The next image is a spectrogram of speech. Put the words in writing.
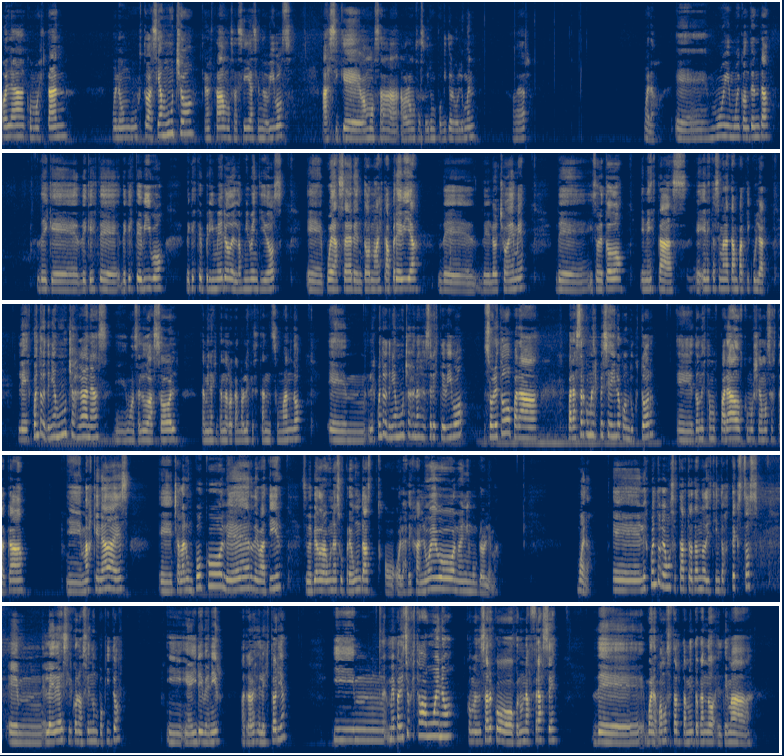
Hola, ¿cómo están? Bueno, un gusto. Hacía mucho que no estábamos así haciendo vivos, así que vamos a ahora vamos a subir un poquito el volumen. A ver. Bueno, eh, muy muy contenta de que de que este de que este vivo, de que este primero del 2022 eh, pueda ser en torno a esta previa del 8M de, y sobre todo en, estas, en esta semana tan particular. Les cuento que tenía muchas ganas, eh, saludo a Sol, también agitando rock and que se están sumando. Eh, les cuento que tenía muchas ganas de hacer este vivo, sobre todo para, para hacer como una especie de hilo conductor, eh, dónde estamos parados, cómo llegamos hasta acá. más que nada es charlar un poco, leer, debatir. Si me pierdo alguna de sus preguntas o las dejan luego, no hay ningún problema. Bueno, eh, les cuento que vamos a estar tratando distintos textos. Em, la idea es ir conociendo un poquito y, ir y venir a través de la historia. Y mm, me pareció que estaba bueno comenzar con una frase de... Bueno, vamos a estar también tocando el tema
